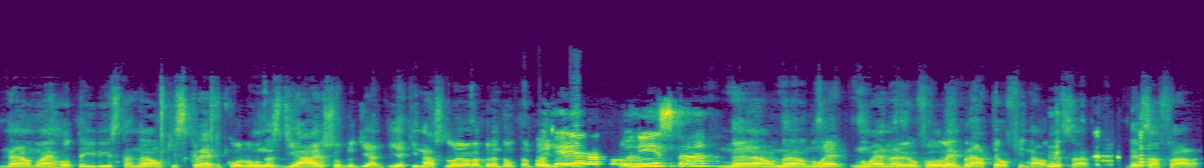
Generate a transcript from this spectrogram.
Não, não é roteirista, não, que escreve colunas diárias sobre o dia a dia, que nasce Loyola Brandão também. Fogueira, é. colunista. Não, não, não é, não é, não. Eu vou lembrar até o final dessa, dessa fala.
